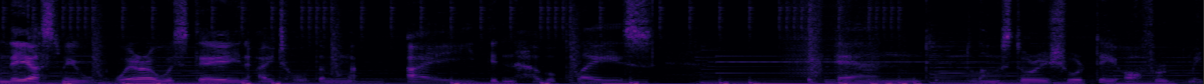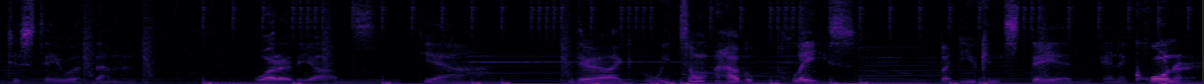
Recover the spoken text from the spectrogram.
they asked me where I was staying, I told them I didn't have a place. And long story short, they offered me to stay with them. What are the odds? Yeah. They're like, we don't have a place, but you can stay at in a corner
